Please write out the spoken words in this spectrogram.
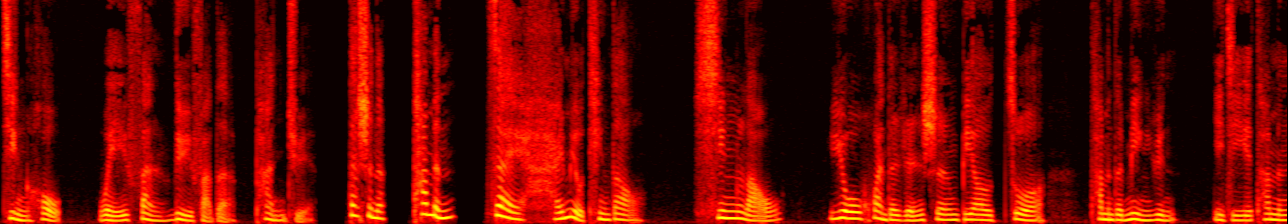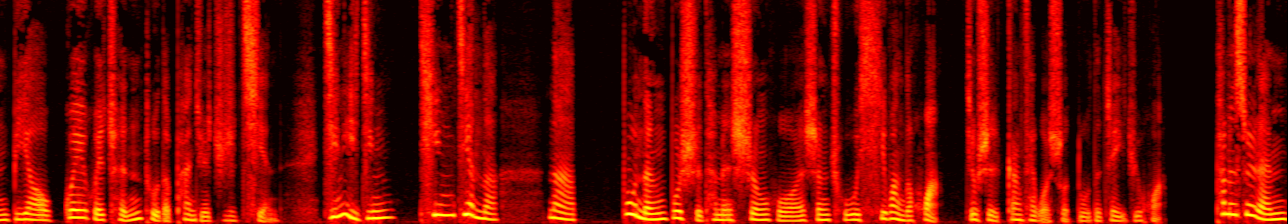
静候违反律法的判决。但是呢，他们在还没有听到辛劳忧患的人生必要做他们的命运，以及他们必要归回尘土的判决之前，仅已经。听见了，那不能不使他们生活生出希望的话，就是刚才我所读的这一句话。他们虽然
